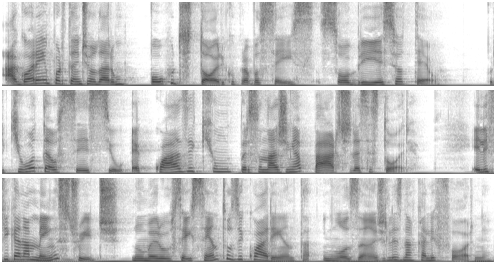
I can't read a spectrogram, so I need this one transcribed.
agora é importante eu dar um pouco de histórico para vocês sobre esse hotel, porque o Hotel Cecil é quase que um personagem à parte dessa história. Ele fica na Main Street, número 640, em Los Angeles, na Califórnia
